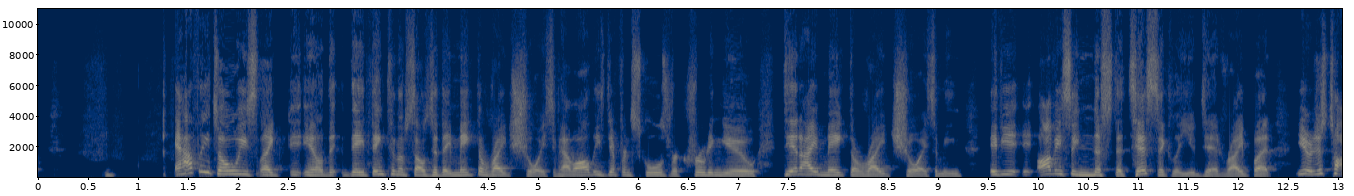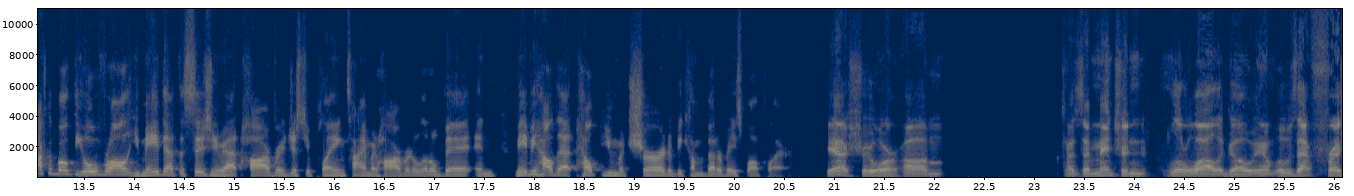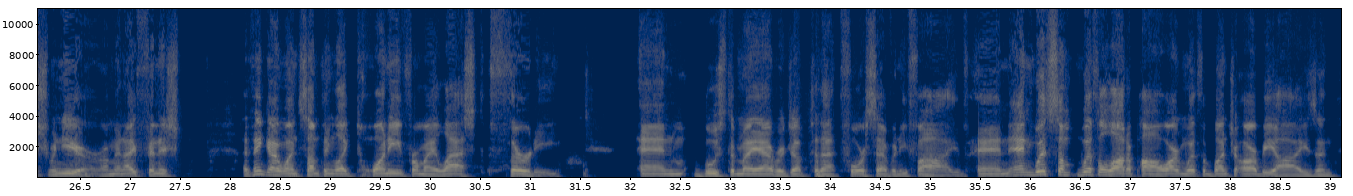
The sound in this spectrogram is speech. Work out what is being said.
athletes always like you know they, think to themselves did they make the right choice? If you have all these different schools recruiting you did i make the right choice? I mean if you obviously statistically you did right? But you know just talk about the overall you made that decision you're at harvard just your playing time at harvard a little bit and maybe how that helped you mature to become a better baseball player. Yeah sure. Um as i mentioned a little while ago it was that freshman year. I mean i finished I think I went something like 20 for my last 30 and boosted my average up to that 475 and and with some with a lot of power and with a bunch of RBIs and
